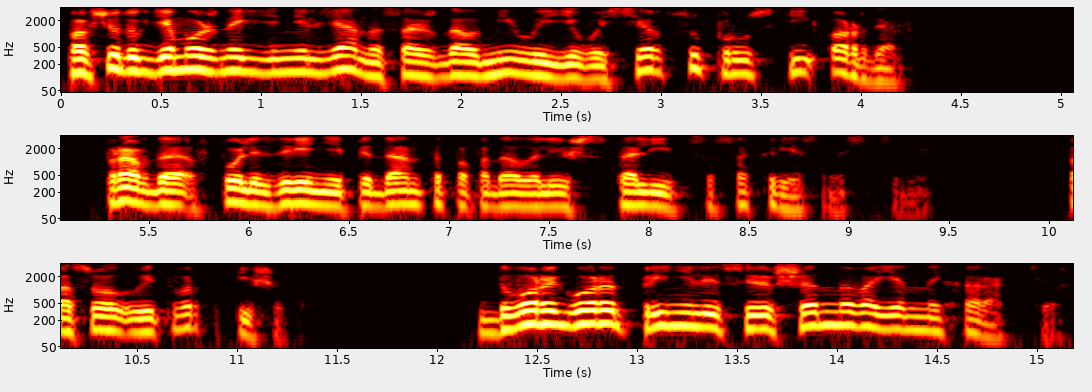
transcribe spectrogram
Повсюду, где можно и где нельзя, насаждал милый его сердцу прусский ордер. Правда, в поле зрения педанта попадала лишь столица с окрестностями. Посол Уитвард пишет. Двор и город приняли совершенно военный характер,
